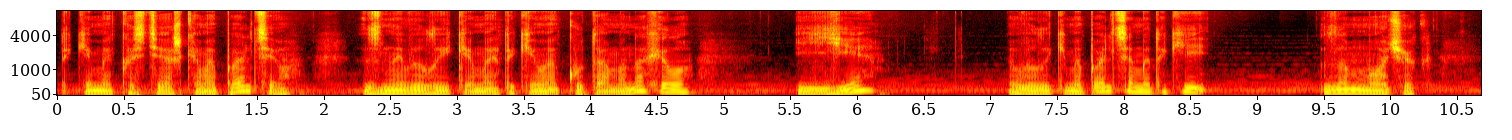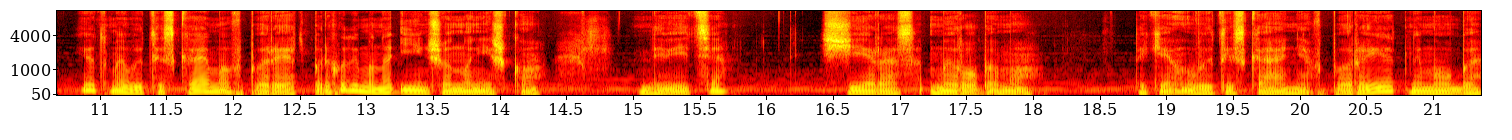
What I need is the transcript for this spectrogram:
такими костяшками пальців з невеликими такими кутами нахилу є великими пальцями такий замочок. І от ми витискаємо вперед. Переходимо на іншу ніжку. Дивіться, ще раз ми робимо таке витискання вперед, немов би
